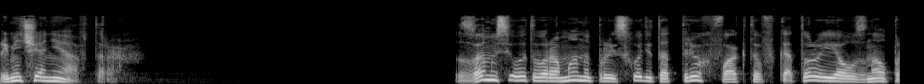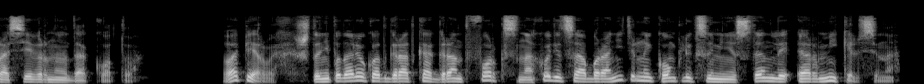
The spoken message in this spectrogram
Примечание автора. Замысел этого романа происходит от трех фактов, которые я узнал про Северную Дакоту. Во-первых, что неподалеку от городка Гранд-Форкс находится оборонительный комплекс имени Стэнли Р. Микельсена,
